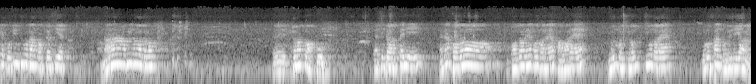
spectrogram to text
যে কঠিন প্রদান করতে সিএল নানা আবিধ যেমন জনাত আপু চিন্তা করতে হি হ্যাঁ বগর বগরে বগরে বাবারে মধ্যম চিউনরে অনুষ্ঠান ঘুরে দিয়ে হয়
